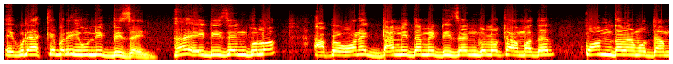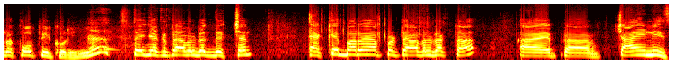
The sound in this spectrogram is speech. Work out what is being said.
এগুলো একেবারে ইউনিক ডিজাইন হ্যাঁ? এই ডিজাইনগুলো, আপনার অনেক দামি দামি ডিজাইনগুলোকে আমাদের কম দামের মধ্যে আমরা কপি করি হ্যাঁ? এই যে একটা ট্রাভেল ব্যাগ দেখছেন, একেবারে আপনার ট্রাভেল ব্যাগটা চাইনিজ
